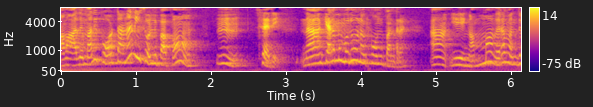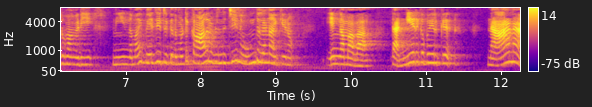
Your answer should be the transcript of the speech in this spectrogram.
அவன் அது மாதிரி போட்டானா நீ சொல்லு பார்ப்போம் ம் சரி. நான் கிளம்பும் போது உனக்கு ஃபோன் பண்ணுறேன் ஆ ஏ எங்க அம்மா வேற வந்துருவாங்கடி. நீ இந்த மாதிரி பேசிட்டு இருக்கிறது மட்டும் காதல் விழுந்துச்சு நீ உண்டுலன்னு ஆக்கிடும் எங்கள் அம்மாவா? தண்ணி எடுக்க போயிருக்கு. நானா?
